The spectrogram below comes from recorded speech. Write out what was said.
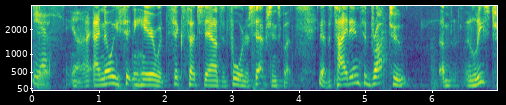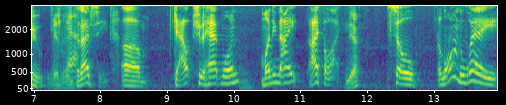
Yeah. Yes. You know, I, I know he's sitting here with six touchdowns and four interceptions, but you know the tight ends have dropped two, um, at least two At least. that I've seen. Um, Gallup should have had one Monday night. I thought. Yeah. So along the way,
